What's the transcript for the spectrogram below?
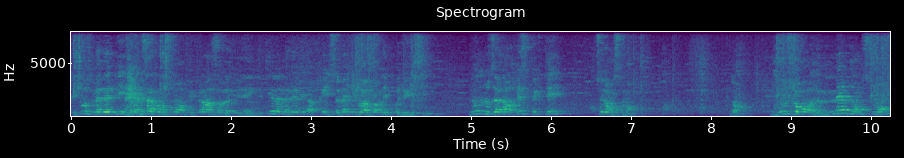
Quelque chose, Madabi, il fait ça lancement en France, après une semaine, il va avoir des produits ici. Nous, nous allons respecter ce lancement. Donc, nous aurons le même lancement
